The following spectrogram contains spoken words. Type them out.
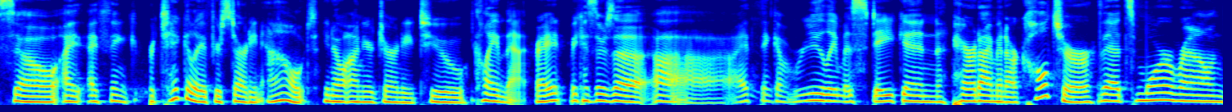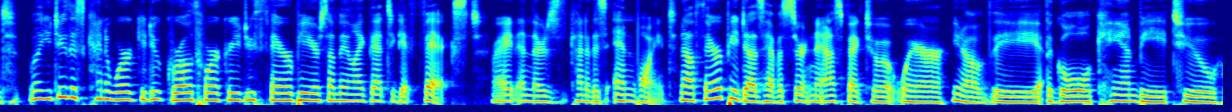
So I, I think particularly if you're starting out, you know, on your journey to claim that, right? Because there's a, uh, I think a really mistaken paradigm in our culture that's more around, well, you do this kind of work, you do growth work or you do therapy or something like that to get fixed, right? And there's kind of this endpoint. Now, therapy does have a certain aspect to it where, you know, the the goal can be to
